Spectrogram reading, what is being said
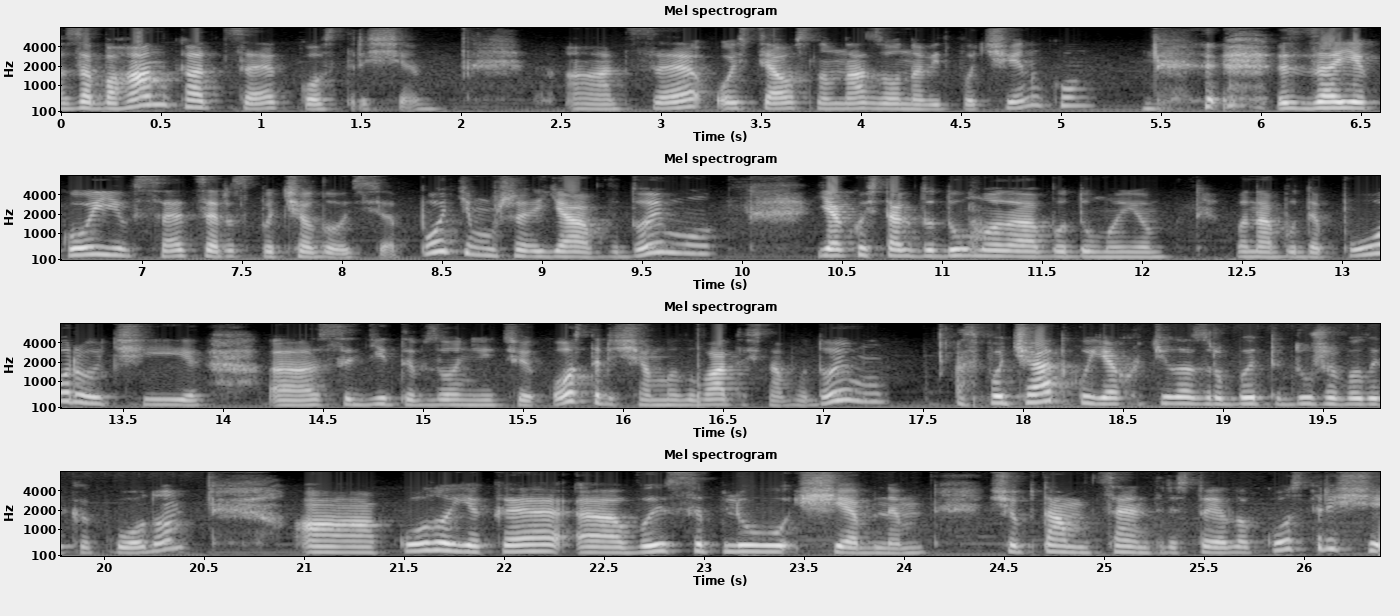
забаганка це кострище. Це ось ця основна зона відпочинку, за якої все це розпочалося. Потім вже я водойму якось так додумала, бо думаю, вона буде поруч і е, сидіти в зоні цієї кострища, милуватись на водойму. Спочатку я хотіла зробити дуже велике коло, коло, яке е, висиплю щебнем, щоб там в центрі стояло кострище,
